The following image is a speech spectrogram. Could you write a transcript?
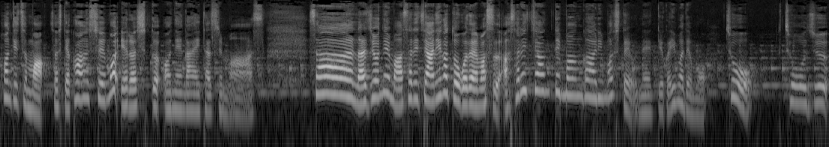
本日も、そして今週もよろしくお願いいたします。さあ、ラジオネームあさりちゃんありがとうございます。あさりちゃんって漫画ありましたよね。っていうか今でも超長寿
